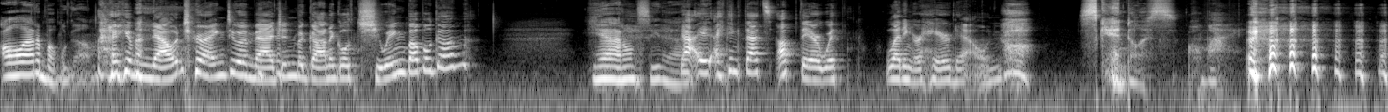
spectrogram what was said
all out of bubblegum. I am now trying to imagine McGonagall chewing bubblegum. Yeah, I don't see that. Yeah, I, I think that's up there with letting her hair down. Scandalous. Oh my.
